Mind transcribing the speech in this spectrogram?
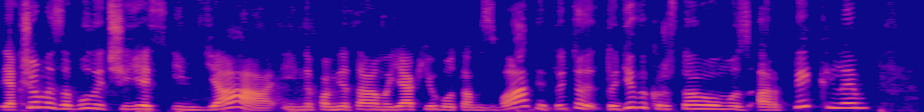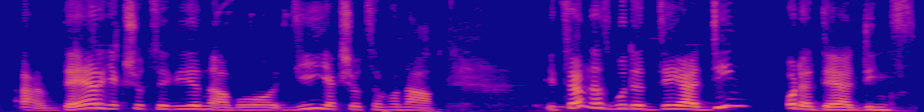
якщо ми забули чиєсь ім'я і не пам'ятаємо, як його там звати, то тоді використовуємо з артиклем der, якщо це він, або die, якщо це вона. І це в нас буде der Ding oder der Dings.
